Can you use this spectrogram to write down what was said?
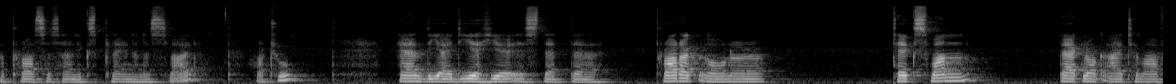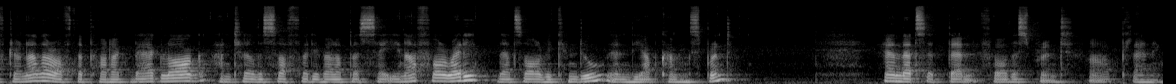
a process I'll explain in a slide or two. And the idea here is that the product owner takes one backlog item after another of the product backlog until the software developers say enough already. That's all we can do in the upcoming sprint. And that's it then for the sprint uh, planning.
